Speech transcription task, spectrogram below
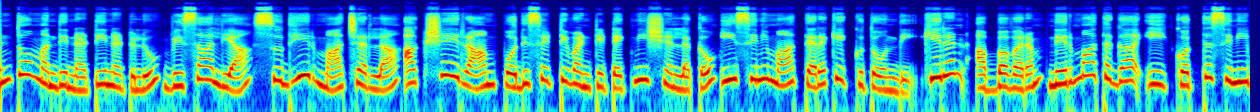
ఎంతో మంది నటీనటులు విశాల్య సుధీర్ మాచర్ల అక్షయ్ రామ్ పొదిశెట్టి వంటి టెక్నీషియన్లతో ఈ సినిమా తెరకెక్కుతోంది. కిరణ్ అబ్బవరం నిర్మాతగా ఈ కొత్త సినీ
